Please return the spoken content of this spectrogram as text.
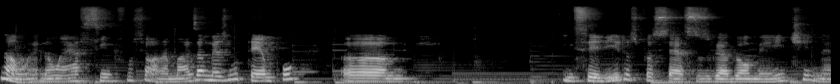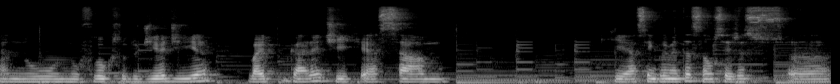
Não, é, não é assim que funciona. Mas ao mesmo tempo, um, inserir os processos gradualmente né, no, no fluxo do dia a dia vai garantir que essa que essa implementação seja uh,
